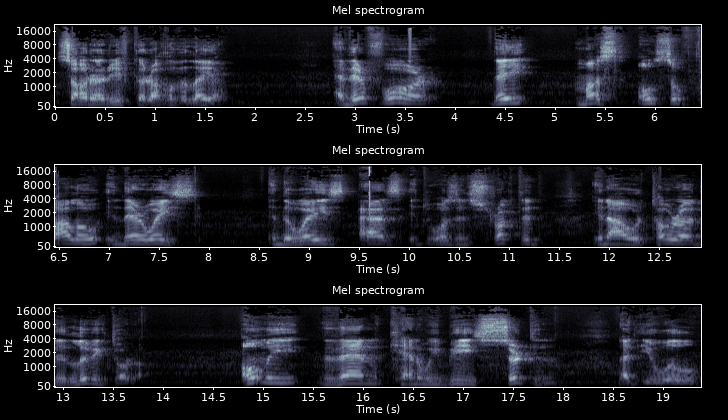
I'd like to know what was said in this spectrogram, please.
Sarah, Rivka, Rachel, Leah. And therefore, they must also follow in their ways, in the ways as it was instructed in our Torah, the living Torah. Only then can we be certain that you will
